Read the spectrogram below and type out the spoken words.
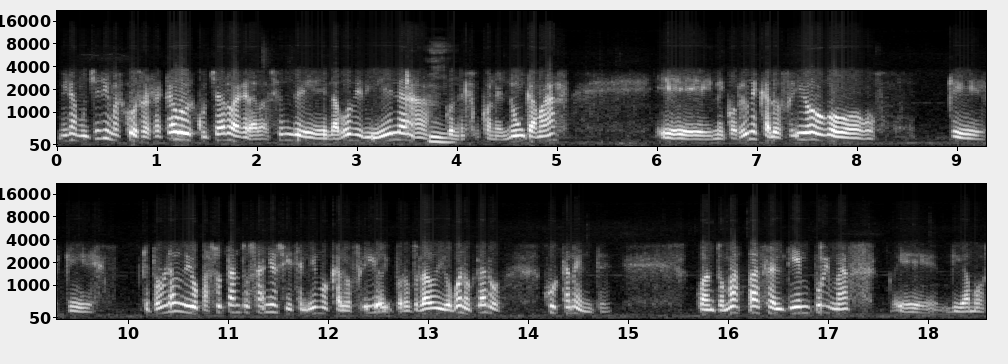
Mira, muchísimas cosas. Acabo de escuchar la grabación de La Voz de Videla mm. con, el, Nunca Más. Eh, me corrió un escalofrío que, que, que, por un lado digo, pasó tantos años y es el mismo escalofrío, y por otro lado digo, bueno, claro, justamente, cuanto más pasa el tiempo y más, eh, digamos,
